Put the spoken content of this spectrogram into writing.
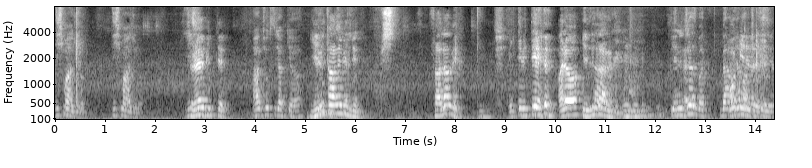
Diş macunu. Diş macunu. Diş- Süre bitti. Abi çok sıcak ya. 7 tane bildin. Salih abi. Bitti bitti. Alo. 7 tane. Yenileceğiz bak. Ben Yok, ayamam yeniliriz. kimseyi ya.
